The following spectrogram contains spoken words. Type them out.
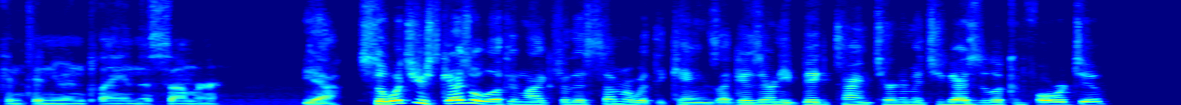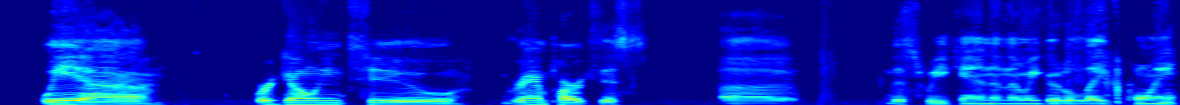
continuing playing this summer. Yeah. So what's your schedule looking like for this summer with the Canes? Like is there any big time tournaments you guys are looking forward to? We uh we're going to Grand Park this uh this weekend and then we go to Lake Point.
